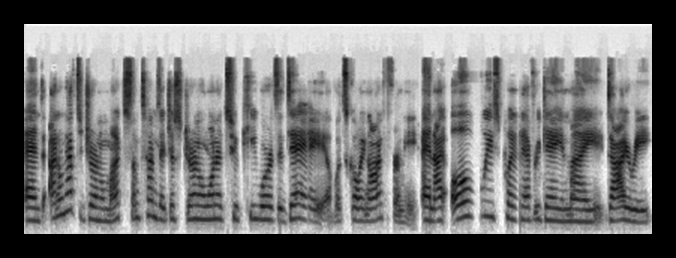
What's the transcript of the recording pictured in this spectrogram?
And I don't have to journal much. Sometimes I just journal one or two keywords a day of what's going on for me. And I always put every day in my diary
